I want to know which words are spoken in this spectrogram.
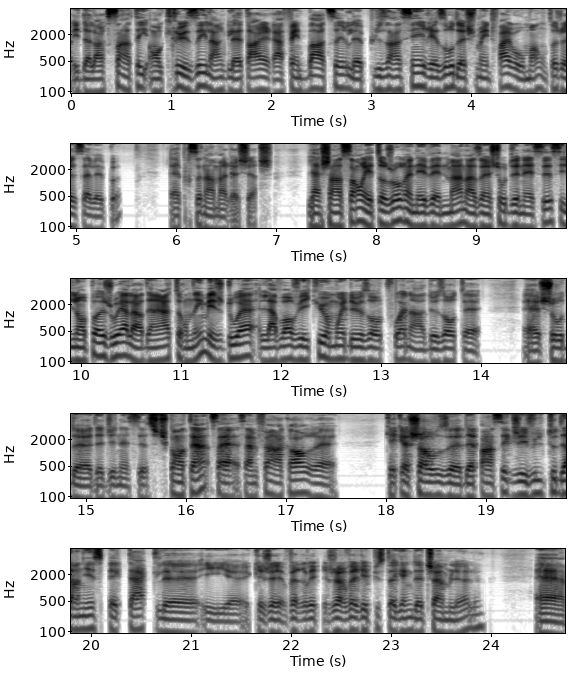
et de leur santé, ont creusé l'Angleterre afin de bâtir le plus ancien réseau de chemins de fer au monde. Ça, je ne savais pas. J'ai appris ça dans ma recherche. La chanson est toujours un événement dans un show de Genesis. Ils l'ont pas joué à leur dernière tournée, mais je dois l'avoir vécu au moins deux autres fois dans deux autres euh, euh, shows de, Genesis. Je suis content. Ça, ça me fait encore euh, quelque chose euh, de penser que j'ai vu le tout dernier spectacle euh, et euh, que je ne reverrai, plus cette gang de chums-là. là. Euh,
